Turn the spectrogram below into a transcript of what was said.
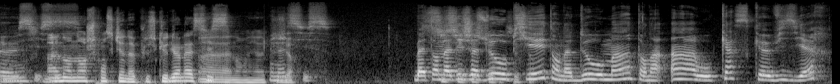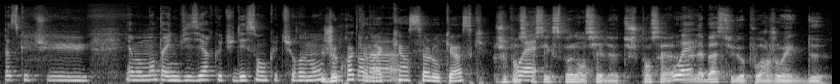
Euh, six. Ah non, non, je pense qu'il y en a plus que Il y en deux. a six. Ah, non, il y en a Il y en a plusieurs. 6. Bah, t'en Si, as si, déjà deux sûr, aux c'est pieds, t'en as deux aux mains, t'en as un au casque visière, parce que tu. Il y a un moment, t'as une visière que tu descends, que tu remontes. Je crois qu'il n'y en a qu'un seul au casque. Je pense Ouais. que c'est exponentiel. Je pense à, Ouais. à la base, tu dois pouvoir jouer avec deux.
